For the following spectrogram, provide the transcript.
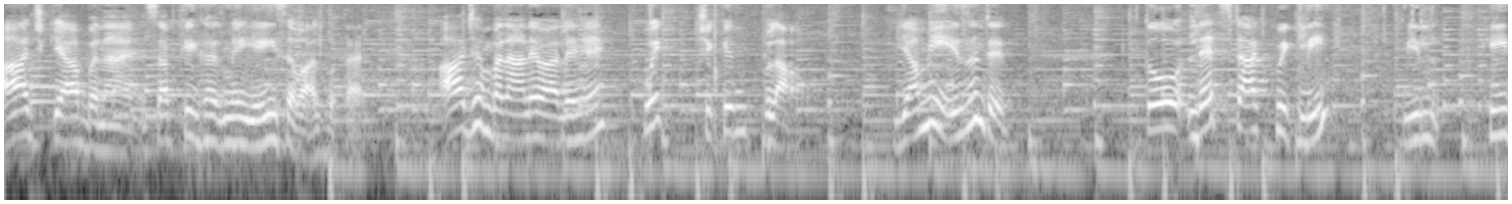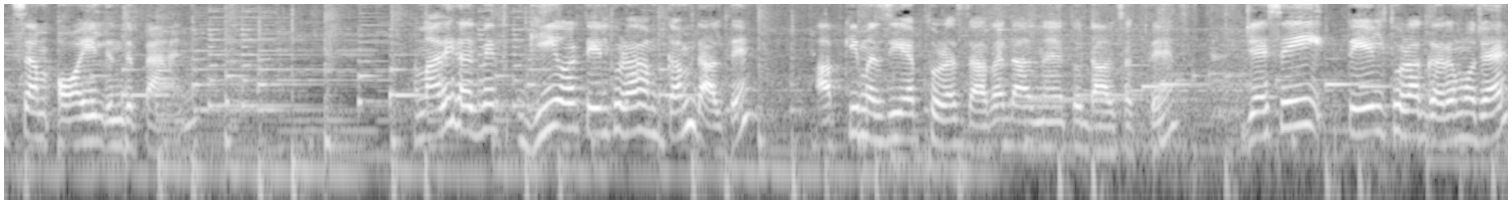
आज क्या बनाएँ सबके घर में यही सवाल होता है। आज हम बनाने वाले हैं quick chicken pulao yummy isn't it तो let's start quickly we'll heat some oil in the pan हमारे घर में घी और तेल थोड़ा हम कम डालते हैं। आपकी मर्ज़ी है आप थोड़ा ज़्यादा डालना है तो डाल सकते हैं। जैसे ही तेल थोड़ा गर्म हो जाए,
